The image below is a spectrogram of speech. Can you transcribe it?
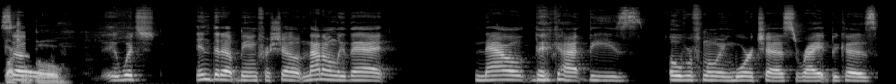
So- which ended up being for show. Not only that, now they've got these overflowing war chests, right? Because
